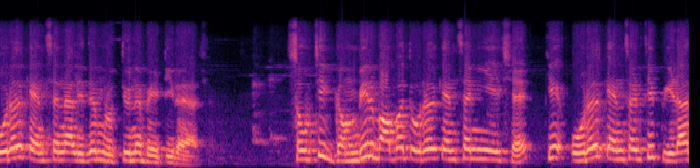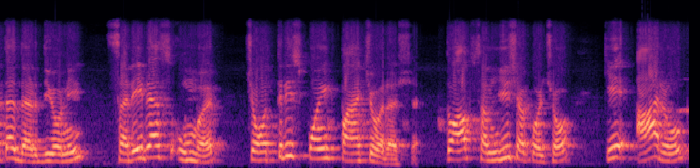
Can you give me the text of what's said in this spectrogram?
ઓરલ કેન્સરના લીધે મૃત્યુને ભેટી રહ્યા છે. સૌથી ગંભીર બાબત ઓરલ કેન્સરની એ છે કે ઓરલ કેન્સરથી પીડાતા દર્દીઓની સરેરાશ ઉંમર ચોત્રીસ પોઈન્ટ પાંચ વર્ષ છે. તો આપ સમજી શકો છો કે આ રોગ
